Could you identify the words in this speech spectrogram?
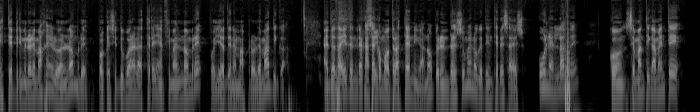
esté primero la imagen y luego el nombre. Porque si tú pones la estrella encima del nombre, pues ya tienes más problemática. Entonces ahí tendrías que hacer como otras técnicas, ¿no? Pero en resumen lo que te interesa es un enlace con semánticamente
